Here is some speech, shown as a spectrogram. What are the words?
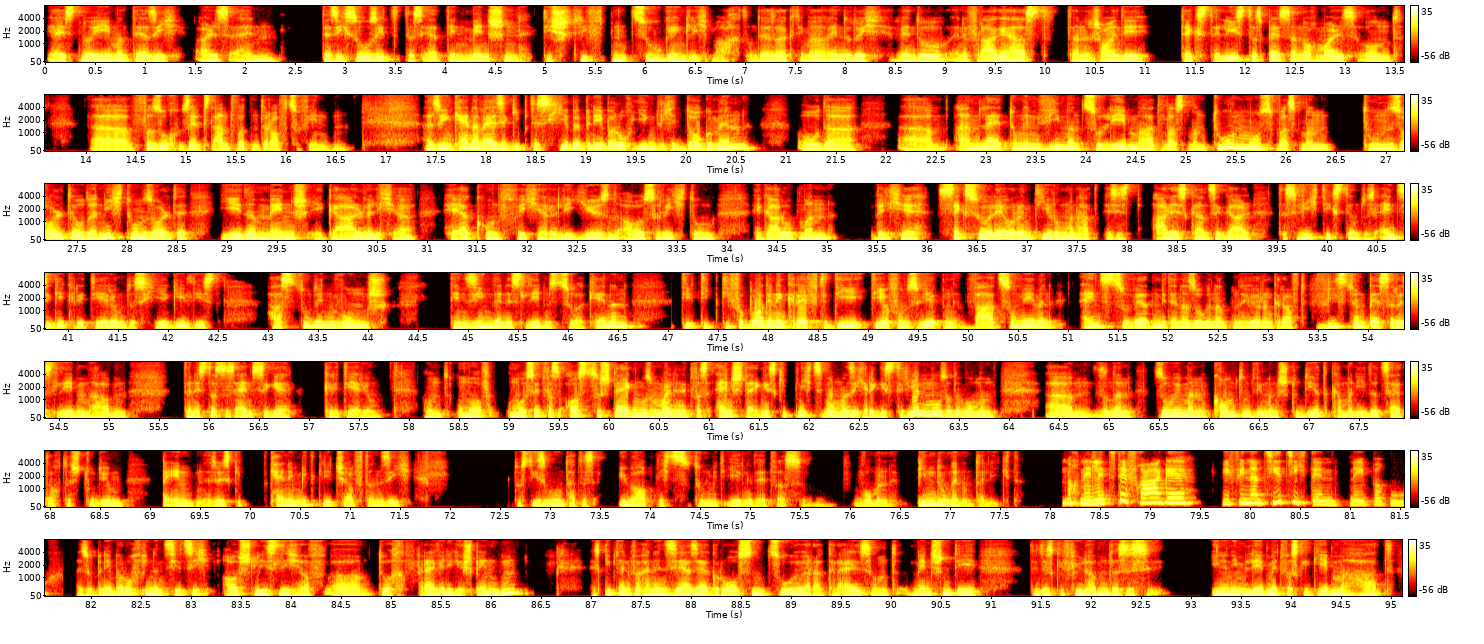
Er ist nur jemand, der sich als ein, der sich so sieht, dass er den Menschen die Schriften zugänglich macht. Und er sagt immer, wenn du durch, wenn du eine Frage hast, dann schau in die Texte, liest das besser nochmals und äh, versuch selbst Antworten darauf zu finden. Also in keiner Weise gibt es hier bei Bnei Baruch irgendwelche Dogmen oder ähm, Anleitungen, wie man zu leben hat, was man tun muss, was man tun sollte oder nicht tun sollte. Jeder Mensch, egal welcher Herkunft, welcher religiösen Ausrichtung, egal ob man welche sexuelle Orientierung man hat, es ist alles ganz egal. Das Wichtigste und das einzige Kriterium, das hier gilt, ist, hast du den Wunsch, den Sinn deines Lebens zu erkennen, die, die, die verborgenen Kräfte, die, die auf uns wirken, wahrzunehmen, eins zu werden mit einer sogenannten höheren Kraft. Willst du ein besseres Leben haben, dann ist das das einzige Kriterium. Und um, auf, um aus etwas auszusteigen, muss man mal in etwas einsteigen. Es gibt nichts, wo man sich registrieren muss oder wo man, ähm, sondern so wie man kommt und wie man studiert, kann man jederzeit auch das Studium beenden. Also es gibt keine Mitgliedschaft an sich. Aus diesem Grund hat es überhaupt nichts zu tun mit irgendetwas, wo man Bindungen unterliegt. Noch eine letzte Frage. Wie finanziert sich denn Bnei Baruch? Also Bnei Baruch finanziert sich ausschließlich auf, äh, durch freiwillige Spenden. Es gibt einfach einen sehr, sehr großen Zuhörerkreis und Menschen, die, die das Gefühl haben, dass es ihnen im Leben etwas gegeben hat,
